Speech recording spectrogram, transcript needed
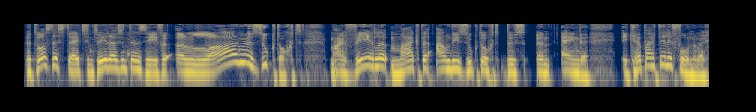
Het was destijds in 2007 een lange zoektocht. Maar Veerle maakte aan die zoektocht dus een einde. Ik heb haar telefoonnummer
